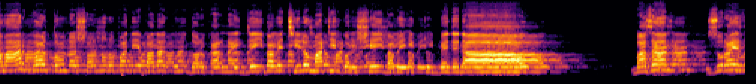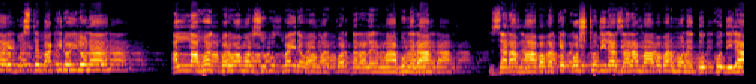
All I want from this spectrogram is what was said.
আমার ঘর তোমরা স্বর্ণ রূপা দিয়ে বাঁধার কোনো দরকার নাই। যেইভাবে ছিল মাটির ঘর সেইভাবে একটু বেঁধে দাও। বাজান জোরাইজ আর বুঝতে বাকি রইল না। আল্লাহ আকবর আমার যুবক ভাইরাও আমার পর্দারালের মা বোনেরা যারা মা বাবাকে কষ্ট দিলা যারা মা বাবার মনে দুঃখ দিলা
